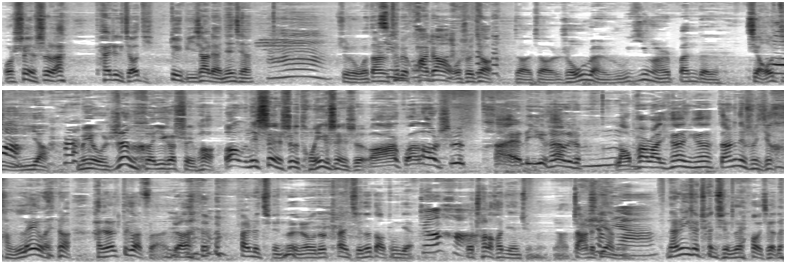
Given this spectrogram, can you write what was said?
我说摄影师来拍这个脚底，对比一下两年前，啊，就是我当时特别夸张，我说叫叫叫柔软如婴儿般的。脚底一样，没有任何一个水泡。哦，我们那摄影师是同一个摄影师，哇，关老师太厉害了！这老炮儿吧，你看，你看，当时那时候已经很累了，是吧？还在那嘚瑟，是吧？穿着裙子，然后我都穿着裙子到终点，真好。我穿了好几年裙子，然后扎着辫子。男人应该穿裙子呀，我觉得。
